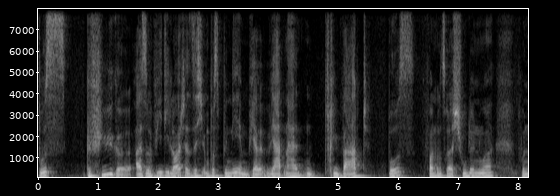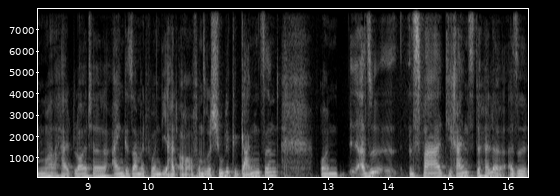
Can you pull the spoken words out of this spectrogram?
Busgefüge, also wie die Leute sich im Bus benehmen. Wir, wir hatten halt einen Privatbus von unserer Schule nur, wo nur halt Leute eingesammelt wurden, die halt auch auf unsere Schule gegangen sind. Und also es war die reinste Hölle. Also,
